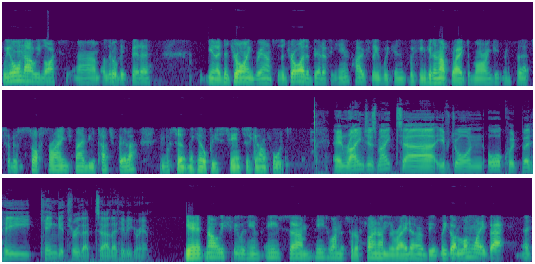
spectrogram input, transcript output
we all know he likes um, a little bit better, you know, the drying ground. So the drier the better for him. Hopefully we can we can get an upgrade tomorrow and get into that sort of soft range, maybe a touch better, and will certainly help his chances going forward. And Rangers, mate, uh, you've drawn awkward, but he can get through that uh, that heavy ground. Yeah, no issue with him. He's um, he's one that's sort of flown under the radar a bit. We got a long way back at,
